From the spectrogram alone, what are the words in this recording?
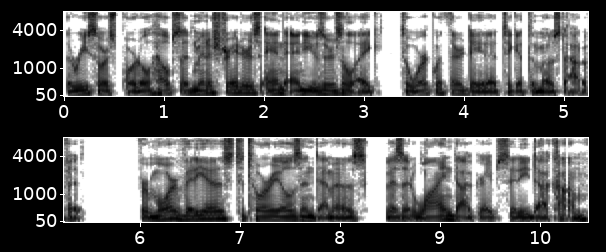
The resource portal helps administrators and end users alike to work with their data to get the most out of it. For more videos, tutorials, and demos, visit wyn.grapecity.com.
